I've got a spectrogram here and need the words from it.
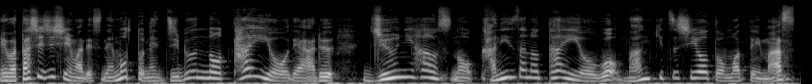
え私自身はですね、もっとね、自分の太陽である12ハウスのカニ座の太陽を満喫しようと思っています。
